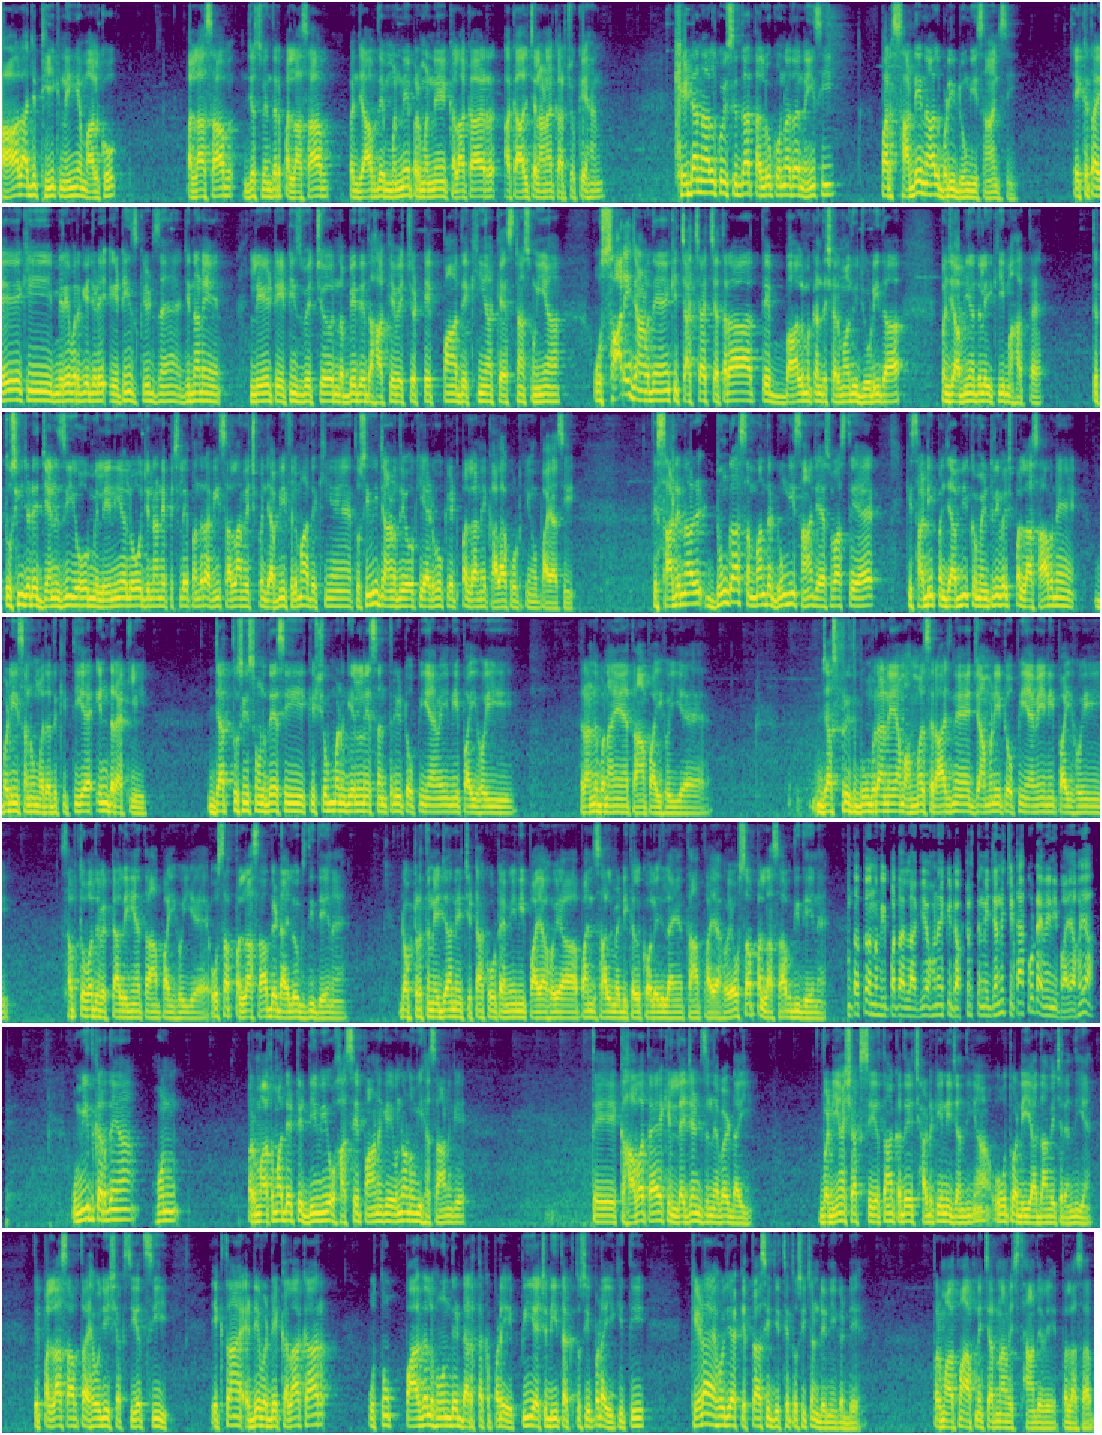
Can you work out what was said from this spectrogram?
ਹਾਲ ਅੱਜ ਠੀਕ ਨਹੀਂ ਹੈ ਮਾਲਕੋ। ਭੱਲਾ ਸਾਹਿਬ, ਜਸਵਿੰਦਰ ਭੱਲਾ ਸਾਹਿਬ ਪੰਜਾਬ ਦੇ ਮੰਨੇ ਪਰਮੰਨੇ ਕਲਾਕਾਰ ਅਕਾਲ ਚਲਾਣਾ ਕਰ ਚੁੱਕੇ ਹਨ। ਖੇਡਾਂ ਨਾਲ ਕੋਈ ਸਿੱਧਾ ਤਾਲੁਕ ਉਹਨਾਂ ਦਾ ਨਹੀਂ ਸੀ, ਪਰ ਸਾਡੇ ਨਾਲ ਬੜੀ ਡੂੰਗੀ ਸਾਂਝ ਸੀ। ਇੱਕ ਤਾਂ ਇਹ ਕਿ ਮੇਰੇ ਵਰਗੇ ਜਿਹੜੇ 80s ਕਿਡਸ ਹੈ, ਜਿਨ੍ਹਾਂ ਨੇ ਲੇਟ 80s ਵਿੱਚ 90 ਦੇ ਦਹਾਕੇ ਵਿੱਚ ਟੇਪਾਂ ਦੇਖੀਆਂ, ਕੈਸਟਾਂ ਸੁਣੀਆਂ, ਉਹ ਸਾਰੇ ਜਾਣਦੇ ਆ ਕਿ ਚਾਚਾ ਚਤਰਾ ਤੇ ਬਾਲ ਮਕੰਦ ਸ਼ਰਮਾ ਦੀ ਜੋੜੀ ਦਾ ਪੰਜਾਬੀਆਂ ਦੇ ਲਈ ਕੀ ਮਹੱਤ ਹੈ। ਤੇ ਤੁਸੀਂ ਜਿਹੜੇ ਜੈਨਜ਼ੀ ਹੋ ਮਿਲੇਨੀਅਲ ਹੋ ਜਿਨ੍ਹਾਂ ਨੇ ਪਿਛਲੇ 15-20 ਸਾਲਾਂ ਵਿੱਚ ਪੰਜਾਬੀ ਫਿਲਮਾਂ ਦੇਖੀਆਂ ਹੈ ਤੁਸੀਂ ਵੀ ਜਾਣਦੇ ਹੋ ਕਿ ਐਡਵੋਕੇਟ ਭੱਲਾ ਨੇ ਕਾਲਾ ਕੋਟ ਕਿਉਂ ਪਾਇਆ ਸੀ? ਤੇ ਸਾਡੇ ਨਾਲ ਡੂੰਗਾ ਸੰਬੰਧ ਡੂੰਗੀ ਸਾਂਝ ਇਸ ਵਾਸਤੇ ਹੈ ਕਿ ਸਾਡੀ ਪੰਜਾਬੀ ਕਮੈਂਟਰੀ ਵਿੱਚ ਭੱਲਾ ਸਾਹਿਬ ਨੇ ਬੜੀ ਸਾਨੂੰ ਮਦਦ ਕੀਤੀ ਹੈ ਇਨਡਾਇਰੈਕਟਲੀ ਜਦ ਤੁਸੀਂ ਸੁਣਦੇ ਸੀ ਕਿ ਸ਼ੁਭਮਨ ਗਿੱਲ ਨੇ ਸੰਤਰੀ ਟੋਪੀ ਐਵੇਂ ਹੀ ਨਹੀਂ ਪਾਈ ਹੋਈ, ਰਨ ਬਣਾਏ ਆ ਤਾਂ ਪਾਈ ਹੋਈ ਹੈ ਜਸਪ੍ਰੀਤ ਬੂਮਰਾ ਨੇ ਜਾਂ ਮੁਹੰਮਦ ਸਿਰਾਜ ਨੇ ਜਾਮਣੀ ਟੋਪੀ ਐਵੇਂ ਹੀ ਨਹੀਂ ਪਾਈ ਹੋਈ ਸਭ ਤੋਂ ਵੱਧ ਵਿਕਟਾਂ ਲਈਆਂ ਤਾਂ ਪਾਈ ਹੋਈ ਹੈ। ਉਹ ਸਭ ਪੱਲਾ ਸਾਹਿਬ ਦੇ ਡਾਇਲੌਗਸ ਦੀ ਦੇਣ ਹੈ। ਡਾਕਟਰ ਤਨੇਜਾ ਨੇ ਚਿੱਟਾ ਕੋਟ ਐਵੇਂ ਨਹੀਂ ਪਾਇਆ ਹੋਇਆ 5 ਸਾਲ ਮੈਡੀਕਲ ਕਾਲਜ ਲਾਏ ਆ ਤਾਂ ਪਾਇਆ ਹੋਇਆ ਉਹ ਸਭ ਪੱਲਾ ਸਾਹਿਬ ਦੀ ਦੇਣ ਹੈ। ਹੁਣ ਤਾਂ ਤੁਹਾਨੂੰ ਵੀ ਪਤਾ ਲੱਗ ਗਿਆ ਹੋਣਾ ਕਿ ਡਾਕਟਰ ਤਨੇਜਾ ਨੇ ਚਿੱਟਾ ਕੋਟ ਐਵੇਂ ਨਹੀਂ ਪਾਇਆ ਹੋਇਆ। ਉਮੀਦ ਕਰਦੇ ਹਾਂ ਹੁਣ ਪਰਮਾਤਮਾ ਦੇ ਢਿੱਡੀ ਵੀ ਉਹ ਹਾਸੇ ਪਾਣਗੇ ਉਹਨਾਂ ਨੂੰ ਵੀ ਹਸਾਣਗੇ। ਤੇ ਕਹਾਵਤ ਹੈ ਕਿ ਲੈਜੈਂਡਸ ਨੈਵਰ ਡਾਈ ਵੱਡੀਆਂ ਸ਼ਖਸੀਅਤਾਂ ਕਦੇ ਛੱਡ ਕੇ ਨਹੀਂ ਜਾਂਦੀਆਂ ਉਹ ਤੁਹਾਡੀ ਯਾਦਾਂ ਵਿੱਚ ਰਹਿੰਦੀਆਂ। ਤੇ ਪੱਲਾ ਸਾਹਿਬ ਤਾਂ ਇਹੋ ਜਿਹੀ ਸ਼ਖਸੀਅਤ ਸੀ। ਇੱਕ ਤਾਂ ਐਡੇ ਵੱਡੇ ਕਲਾਕਾਰ, ਉਤੋਂ ਪਾਗਲ ਹੋਣ ਦੇ ਡਰ ਤੱਕ ਪੜ੍ਹੇ ਪੀ ਐਚ ਡੀ ਤੱਕ ਤੁਸੀਂ ਪੜ੍ਹਾਈ ਕੀਤੀ। ਕਿਹੜਾ ਇਹੋ ਜਿਹਾ ਕਿੱਤਾ ਸੀ ਜਿੱਥੇ ਤੁਸੀਂ ਝੰਡੇ ਨਹੀਂ ਗੱਡੇ? ਪਰਮਾਤਮਾ ਆਪਣੇ ਚਰਨਾਂ ਵਿੱਚ ਥਾਂ ਦੇਵੇ ਪੱਲਾ ਸਾਹਿਬ।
